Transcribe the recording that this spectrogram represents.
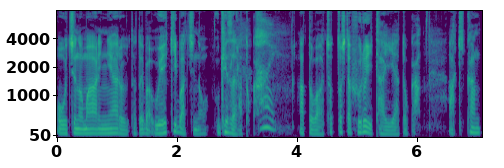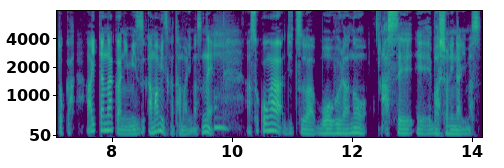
お家の周りにある例えば植木鉢の受け皿とか、はい、あとはちょっとした古いタイヤとか空き缶とかああいった中に水雨水がたまりますね、えー、あそこが実はボウフラの発生、えー、場所になります。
